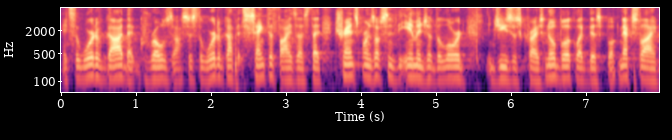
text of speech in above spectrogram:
It's the Word of God that grows us. It's the Word of God that sanctifies us, that transforms us into the image of the Lord Jesus Christ. No book like this book. Next slide.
